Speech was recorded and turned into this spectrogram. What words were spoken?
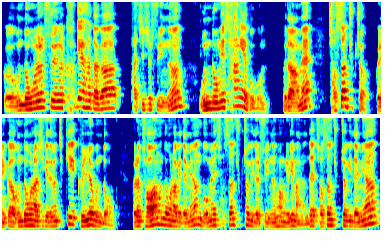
그 운동을 수행을 크게 하다가 다치실 수 있는 운동의 상해 부분, 그 다음에 젖산 축적, 그러니까 운동을 하시게 되면 특히 근력 운동, 그런 저항 운동을 하게 되면 몸에 젖산 축적이 될 수 있는 확률이 많은데 젖산 축적이 되면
